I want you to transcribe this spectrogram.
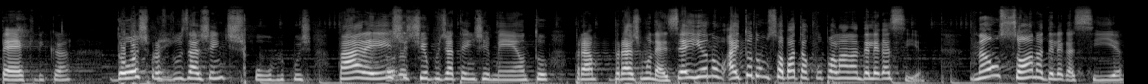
técnica dos, dos agentes públicos para este tipo de atendimento para as mulheres. E aí, não, aí todo mundo só bota a culpa lá na delegacia. Não só na delegacia,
